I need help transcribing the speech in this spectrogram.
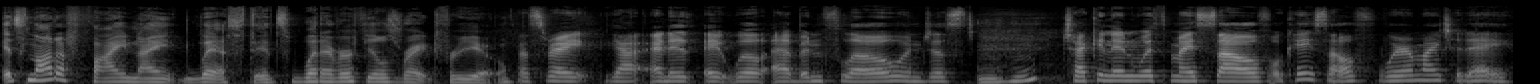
it's not a finite list. It's whatever feels right for you. That's right. Yeah, and it, it will ebb and flow and just Mm-hmm. checking in with myself. Okay, self, where am I today?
